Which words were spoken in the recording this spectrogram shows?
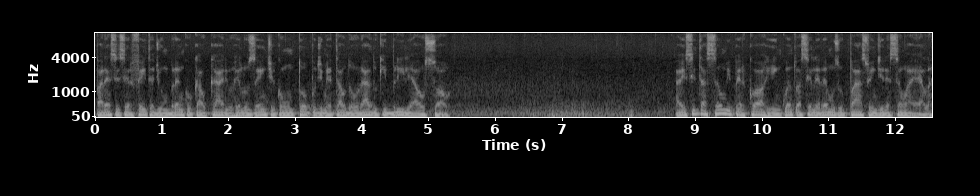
Parece ser feita de um branco calcário reluzente com um topo de metal dourado que brilha ao sol. A excitação me percorre enquanto aceleramos o passo em direção a ela.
